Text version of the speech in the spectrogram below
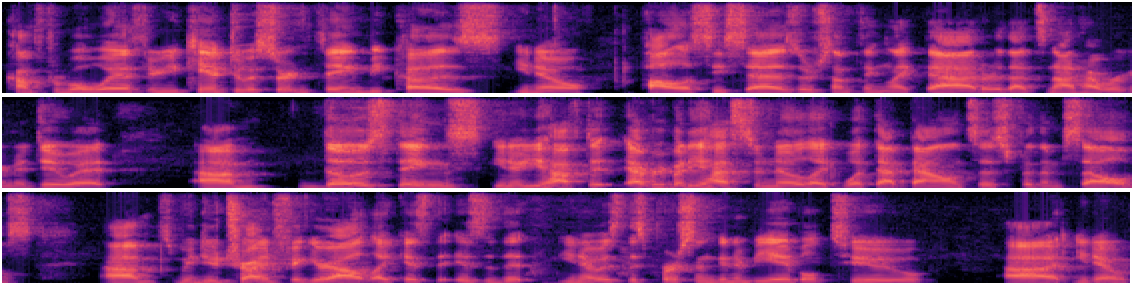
comfortable with, or you can't do a certain thing because you know policy says or something like that, or that's not how we're going to do it. Um, those things, you know, you have to. Everybody has to know like what that balance is for themselves um, so we do try and figure out like is the, is the you know is this person going to be able to uh, you know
